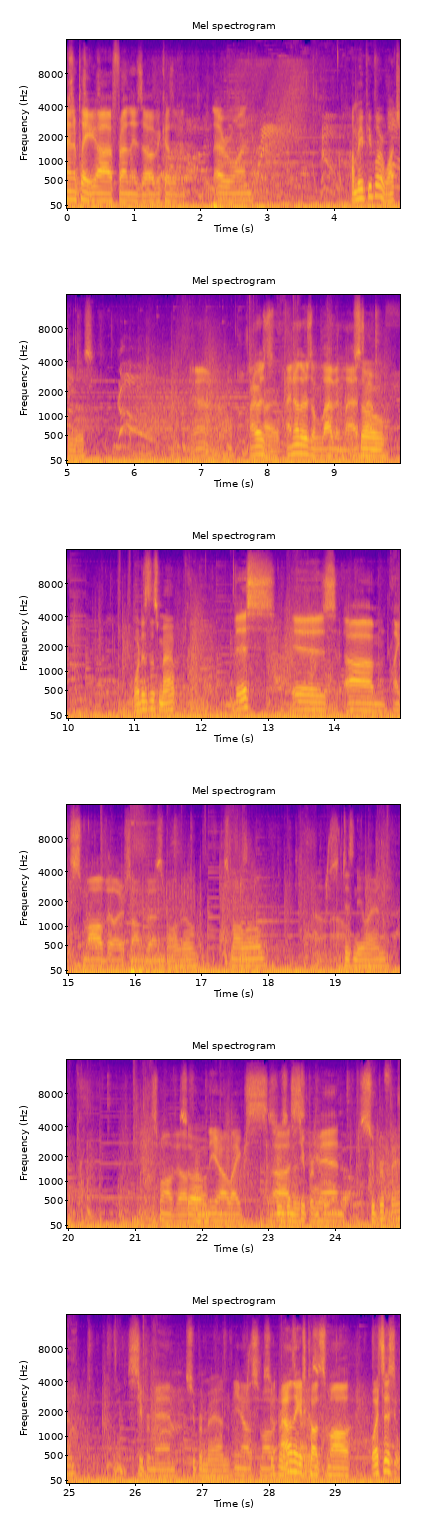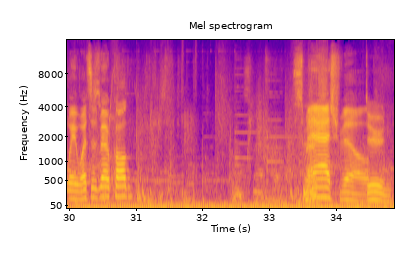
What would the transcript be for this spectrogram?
Kind of play uh, friendlies though because of everyone. How many people are watching this? Yeah. I was. Alright. I know there's 11 last So, time. what is this map? This is um like Smallville or something. Smallville, Small World, I don't It's know. Disneyland. Smallville So, from you know like uh, Superman. Superfan, Superman. Superman. You know Small. I don't think it's nice. called Small. What's this? Wait, what's this map called? Smashville. Dude,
